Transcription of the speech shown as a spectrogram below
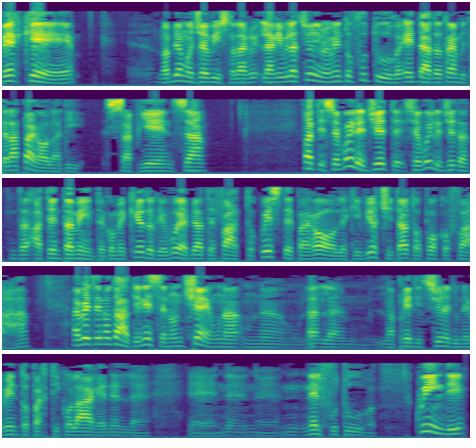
perché lo abbiamo già visto, la, la rivelazione di un evento futuro è data tramite la parola di sapienza. Infatti, se voi, leggete, se voi leggete, attentamente, come credo che voi abbiate fatto, queste parole che vi ho citato poco fa, avete notato in esse non c'è una, una, la, la, la, predizione di un evento particolare nel, eh, nel, nel futuro. Quindi,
